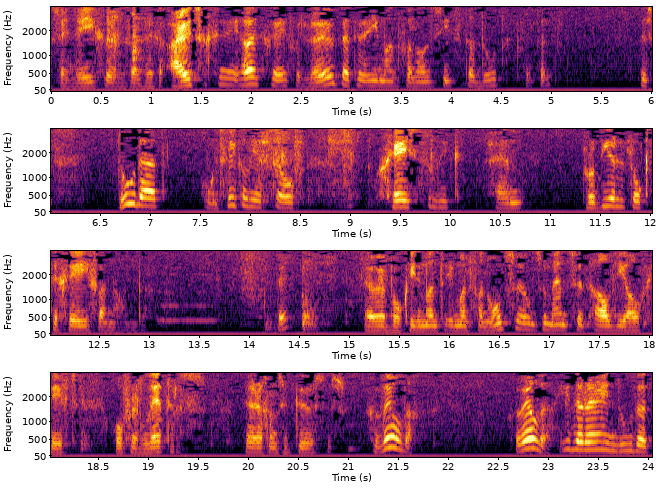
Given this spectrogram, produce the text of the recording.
zijn eigen, zal zeggen, uitgeven, uitgeven. Leuk dat er iemand van ons iets dat doet. Dus doe dat, ontwikkel jezelf geestelijk en probeer het ook te geven aan anderen. Okay? We hebben ook iemand, iemand van ons, onze mensen, al die al geeft over letters, ergens een cursus. Geweldig. Geweldig. Iedereen doet dat.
